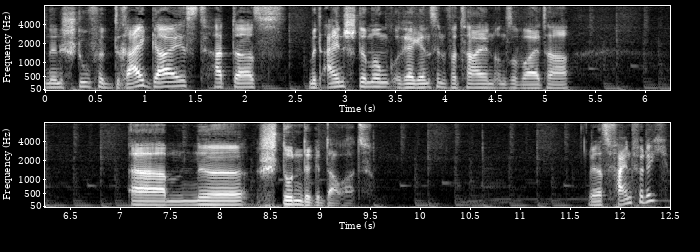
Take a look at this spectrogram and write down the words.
einen Stufe 3 Geist hat das mit Einstimmung, Reagenzien verteilen und so weiter ähm, eine Stunde gedauert. Wäre das fein für dich?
